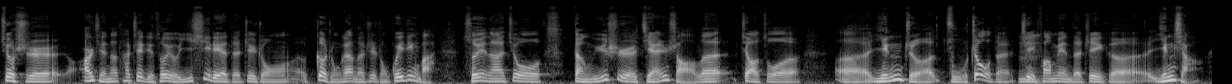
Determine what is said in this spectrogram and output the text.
就是而且呢，它这里头有一系列的这种各种各样的这种规定吧，所以呢，就等于是减少了叫做呃赢者诅咒的这方面的这个影响，嗯，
